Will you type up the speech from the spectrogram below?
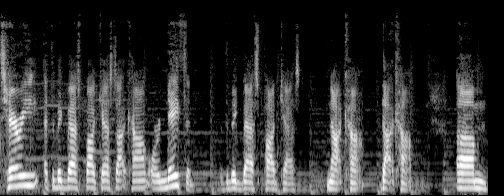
terry at thebigbasspodcast.com, or nathan at thebigbasspodcast.com. Com. Um,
